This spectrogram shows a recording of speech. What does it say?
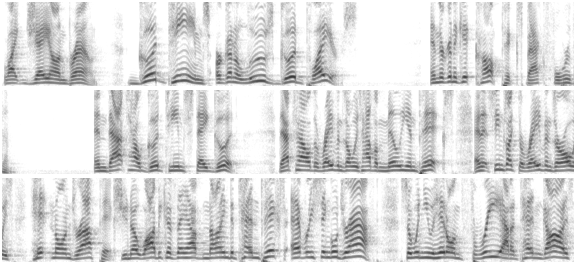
like Jayon Brown. Good teams are going to lose good players and they're going to get comp picks back for them. And that's how good teams stay good. That's how the Ravens always have a million picks. And it seems like the Ravens are always hitting on draft picks. You know why? Because they have nine to 10 picks every single draft. So when you hit on three out of 10 guys,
